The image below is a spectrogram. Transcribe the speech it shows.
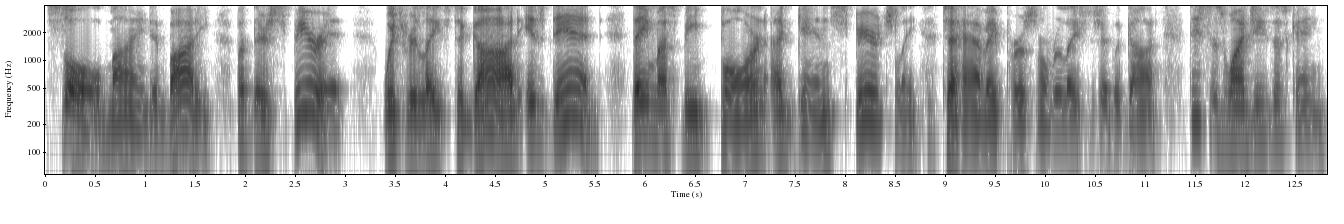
soul, mind, and body, but their spirit, which relates to God, is dead. They must be born again spiritually to have a personal relationship with God. This is why Jesus came.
